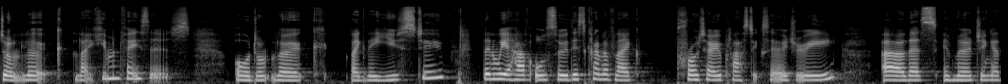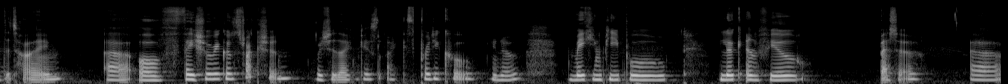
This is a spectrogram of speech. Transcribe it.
don't look like human faces or don't look like they used to. Then we have also this kind of like protoplastic surgery uh, that's emerging at the time uh, of facial reconstruction, which I think is like it's pretty cool, you know, making people look and feel better. Uh,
